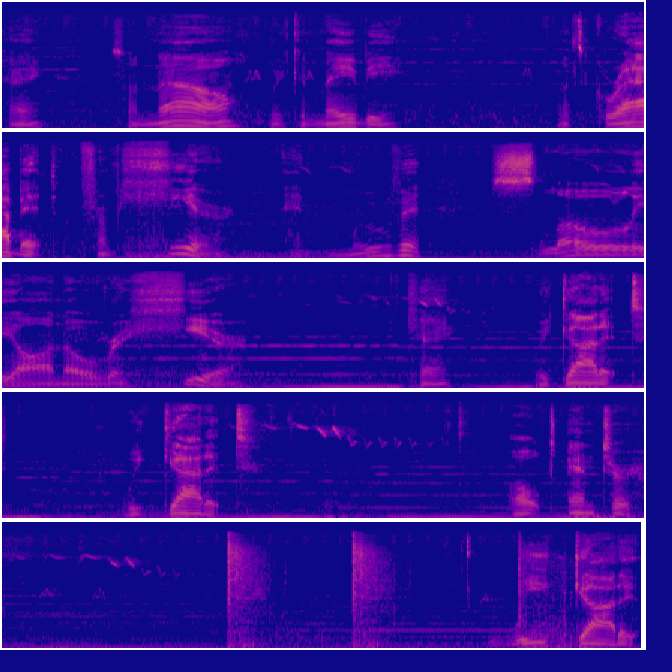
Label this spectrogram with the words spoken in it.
Okay. So now we can maybe let's grab it from here and move it slowly on over here. Okay. We got it. We got it. Alt enter. We got it.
